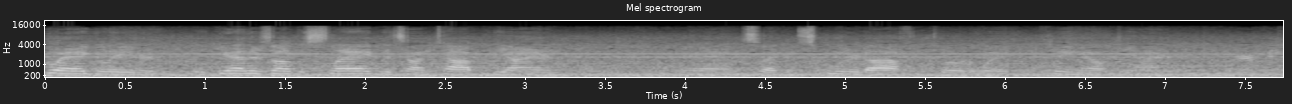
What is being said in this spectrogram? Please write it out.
coagulator. It gathers all the slag that's on top of the iron, and so I can spoon it off and throw it away, clean out the iron. Perfect.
